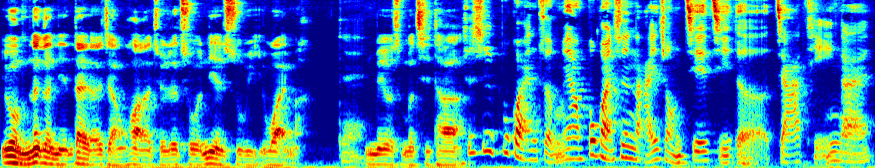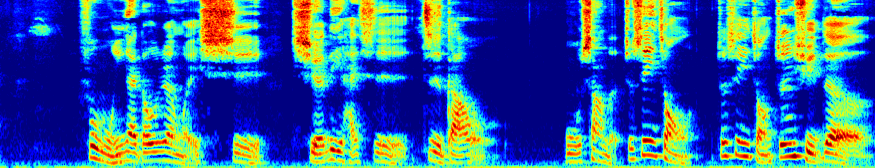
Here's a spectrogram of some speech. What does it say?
因为我们那个年代来讲话呢，觉得除了念书以外嘛，对。没有什么其他，就是不管怎么样，不管是哪一种阶级的家庭，应该父母应该都认为是学历还是至高无上的，就是一种就是一种遵循的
